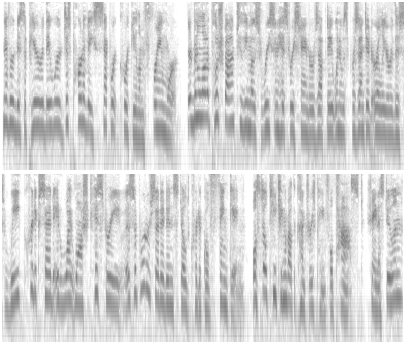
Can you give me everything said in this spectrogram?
never disappeared. They were just part of a separate curriculum framework. There had been a lot of pushback to the most recent history standards update when it was presented earlier this week. Critics said it whitewashed history. Supporters said it instilled critical thinking while still teaching about the country's painful past. Shayna Stulen,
